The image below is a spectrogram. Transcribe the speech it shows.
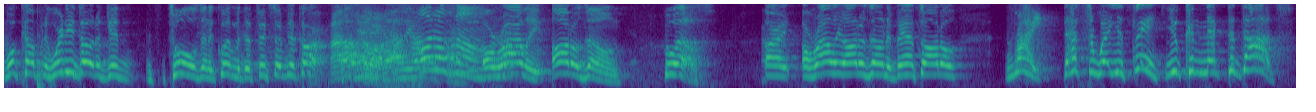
what company, where do you go to get tools and equipment to fix up your car? Huh? AutoZone. O'Reilly, AutoZone. Who else? All right, O'Reilly, AutoZone, Advance Auto. Right, that's the way you think. You connect the dots.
